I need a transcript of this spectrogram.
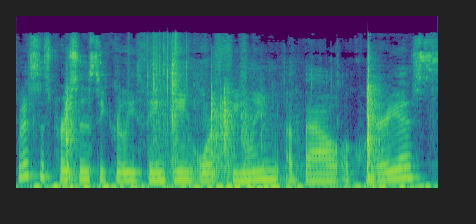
What is this person secretly thinking or feeling about Aquarius?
